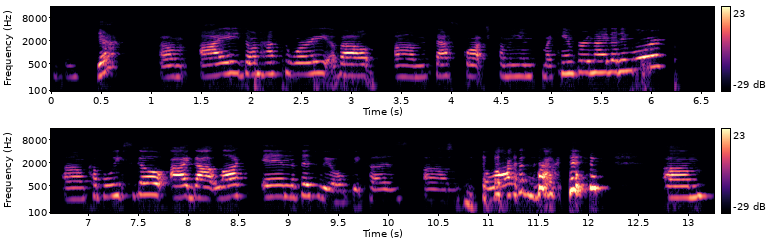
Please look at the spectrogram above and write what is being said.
something? Yeah. Um, I don't have to worry about um Sasquatch coming into my camper at night anymore. Um, a couple weeks ago, I got locked in the fifth wheel because um the lock was broken. um,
